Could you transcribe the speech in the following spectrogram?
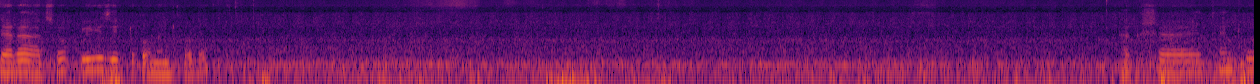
যারা আছো প্লিজ একটু কমেন্ট করো Akshay thank you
